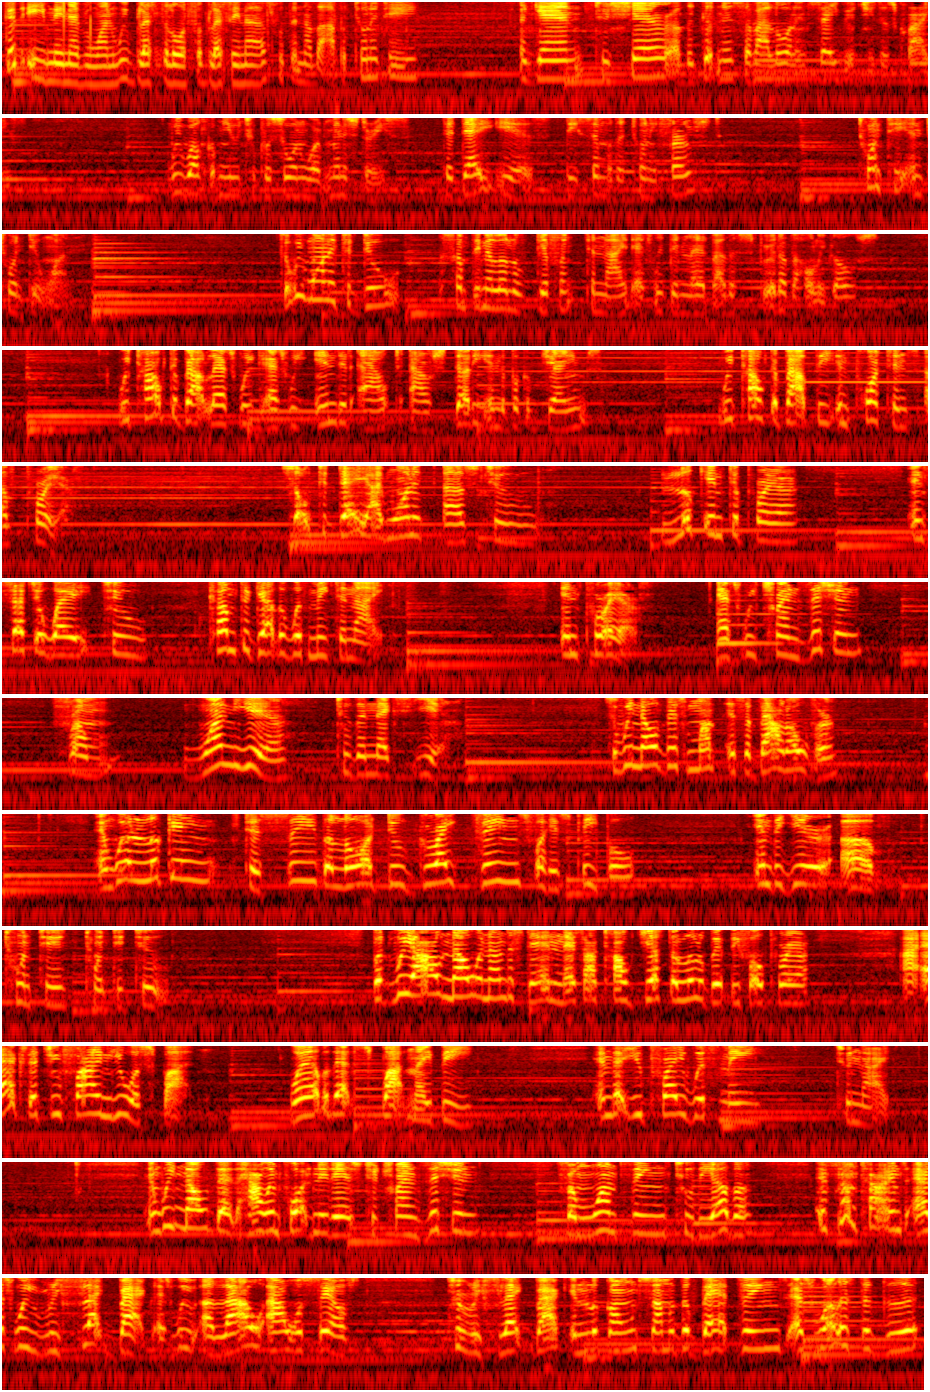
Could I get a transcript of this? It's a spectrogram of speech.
Good evening, everyone. We bless the Lord for blessing us with another opportunity again to share of the goodness of our Lord and Savior Jesus Christ. We welcome you to Pursuing Word Ministries. Today is December the 21st, 20 and 21. So we wanted to do something a little different tonight as we've been led by the Spirit of the Holy Ghost. We talked about last week as we ended out our study in the book of James. We talked about the importance of prayer. So today I wanted us to look into prayer in such a way to come together with me tonight in prayer as we transition from one year to the next year. So we know this month is about over, and we're looking to see the Lord do great things for his people in the year of 2022. But we all know and understand, and as I talk just a little bit before prayer, I ask that you find you a spot, wherever that spot may be, and that you pray with me tonight. And we know that how important it is to transition from one thing to the other. And sometimes, as we reflect back, as we allow ourselves to reflect back and look on some of the bad things as well as the good,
